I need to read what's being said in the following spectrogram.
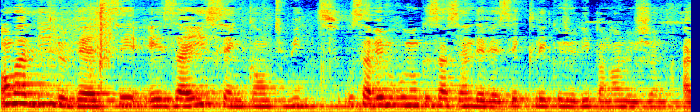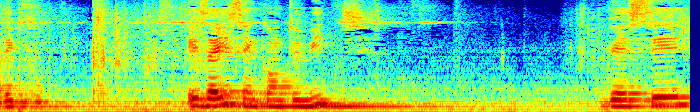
On va lire le verset Ésaïe 58. Vous savez vous-même que ça c'est un des versets clés que je lis pendant le jeûne avec vous. Ésaïe 58, verset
